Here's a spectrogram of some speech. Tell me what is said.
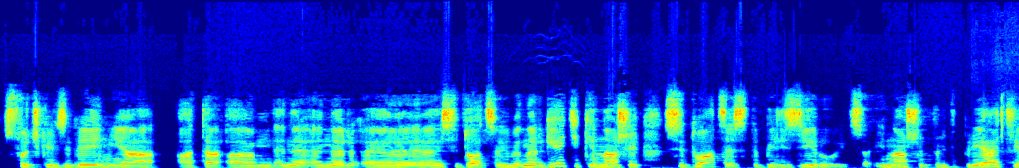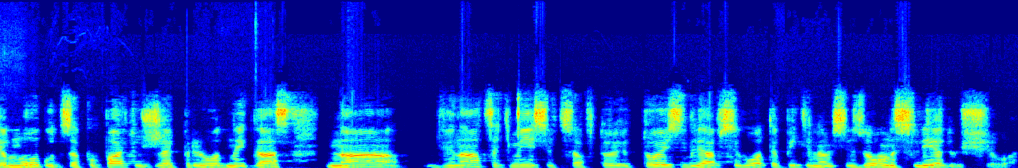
с точки зрения от, э, энер, э, ситуации в энергетике нашей, ситуация стабилизируется, и наши предприятия могут закупать уже природный газ на 12 месяцев, то, то есть для всего отопительного сезона следующего.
